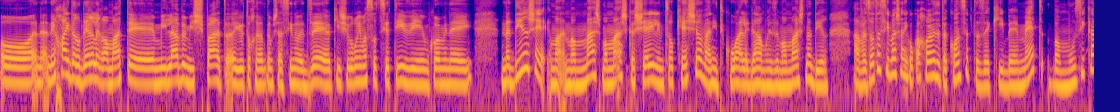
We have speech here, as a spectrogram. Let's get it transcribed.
או אני אני יכולה להידרדר לרמת אה, מילה במשפט, היו תוכניות גם שעשינו את זה, כישורים אסוציאטיביים, כל מיני... נדיר שממש ממש קשה לי למצוא קשר ואני תקועה לגמרי, זה ממש נדיר. אבל זאת הסיבה שאני כל כך אוהבת את הקונספט הזה, כי באמת במוזיקה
